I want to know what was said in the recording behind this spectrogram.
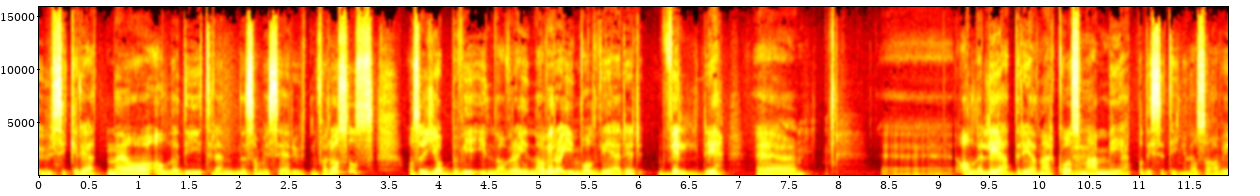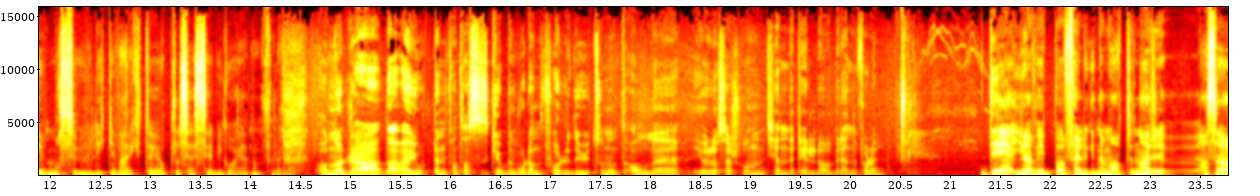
usikkerhetene og alle de trendene som vi ser utenfor oss. Og så jobber vi innover og innover og involverer veldig eh, eh, alle ledere i NRK som mm. er med på disse tingene. Og så har vi masse ulike verktøy og prosesser vi går gjennom. for å gjøre. Og Når dere da har gjort den fantastiske jobben, hvordan får dere det ut sånn at alle i organisasjonen kjenner til det og brenner for det? Det gjør vi på følgende måte. Når, altså,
